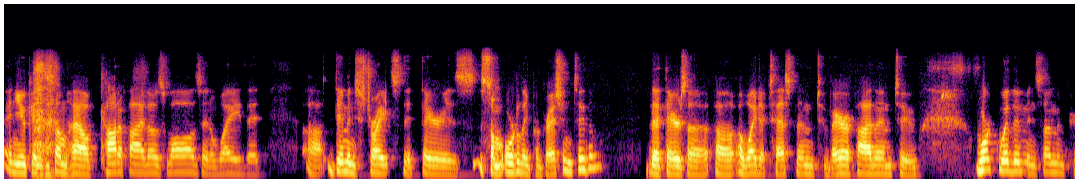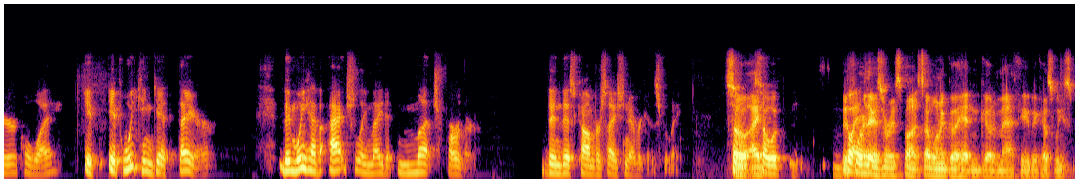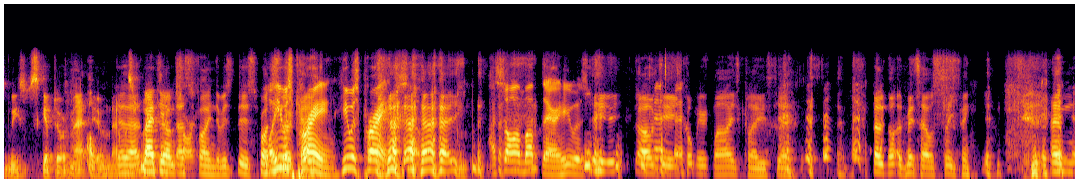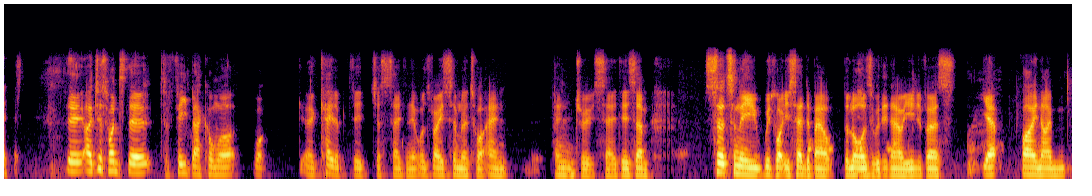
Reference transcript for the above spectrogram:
and you can somehow codify those laws in a way that uh, demonstrates that there is some orderly progression to them, that there's a, a, a way to test them, to verify them, to work with them in some empirical way. If, if we can get there, then we have actually made it much further than this conversation ever gets for me. So, so, I, so if, before there's a response, I want to go ahead and go to Matthew because we we skipped over Matthew. Oh, that that, Matthew, I'm that's sorry. fine. There was, the response well, he was okay. praying. He was praying. So. I saw him up there. He was. oh, geez, caught me with my eyes closed. Yeah, better not admit I was sleeping. um, I just wanted to to feedback on what what uh, Caleb did just said, and it was very similar to what An- Andrew said. Is um certainly with what you said about the laws within our universe. Yep, fine. I'm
